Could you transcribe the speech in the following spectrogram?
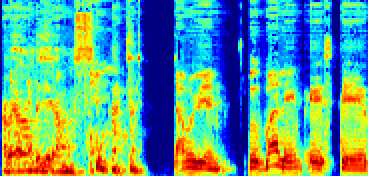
a ver a dónde llegamos. Está muy bien. Pues vale, este,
